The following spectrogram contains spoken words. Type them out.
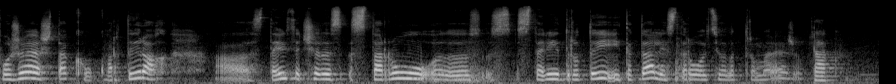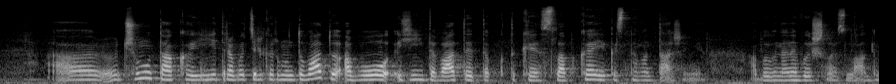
пожеж так у квартирах стаються через стару е, старі дроти і так далі, стару цю електромережу. Так. Чому так? Її треба тільки ремонтувати або їй давати так, таке слабке якесь навантаження, аби вона не вийшла з ладу?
